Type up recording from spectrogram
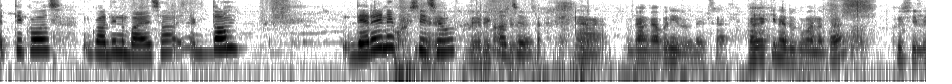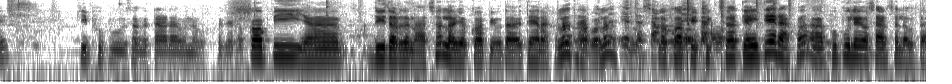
यत्तिको गरिदिनु भएछ एकदम धेरै नै खुसी छु। हजुर। गङ्गा पनि रुँदैछ। गङ्गा किन रुको भन त खुसीले कि फुपूसँग टाढा हुन खोजेर कपी यहाँ दुई दर्जन आएको छ। ल यो कपी उता त्यहाँ राख ल थाहा भयो ल। ल कपी ठिक छ। त्यहीँ त्यहीँ राख। फुपूले ओसार्छ ल उता।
